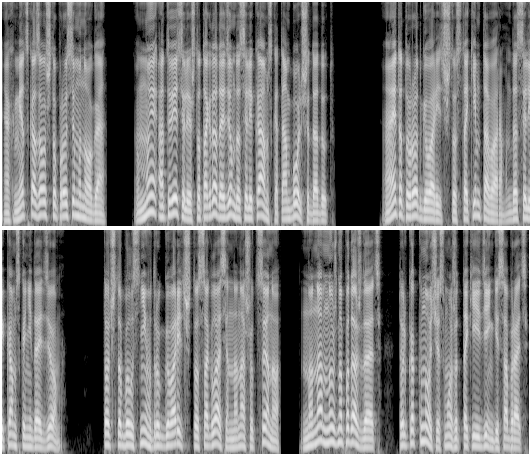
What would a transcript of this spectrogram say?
Ахмед сказал, что просим много. Мы ответили, что тогда дойдем до Соликамска, там больше дадут. А этот урод говорит, что с таким товаром до Соликамска не дойдем. Тот, что был с ним, вдруг говорит, что согласен на нашу цену, но нам нужно подождать. Только к ночи сможет такие деньги собрать.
